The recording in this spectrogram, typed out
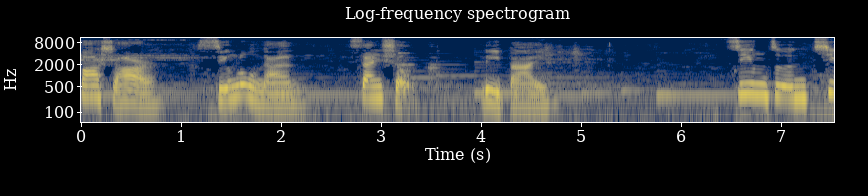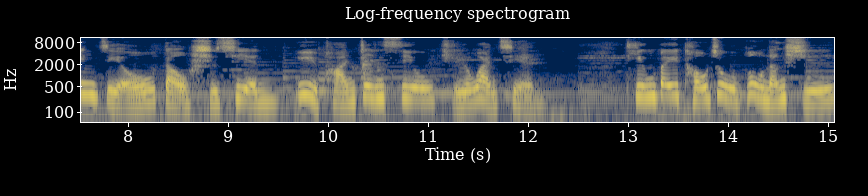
八十二，行路难，三首，李白。金樽清酒斗十千，玉盘珍羞值万钱。停杯投箸不能食，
